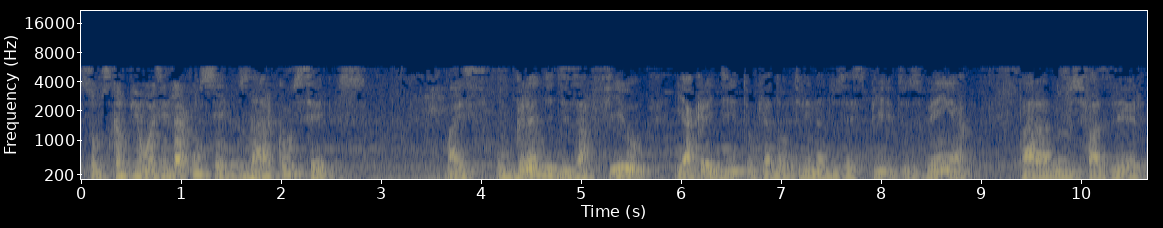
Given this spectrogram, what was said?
Somos campeões em dar conselhos. Né? Dar conselhos. Mas o grande desafio, e acredito que a doutrina dos Espíritos venha para nos fazer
